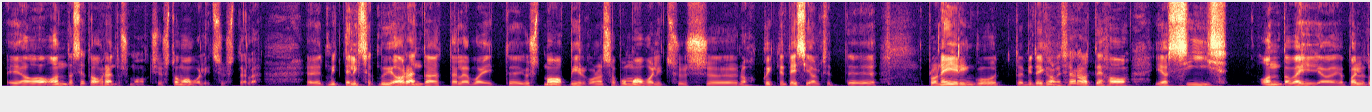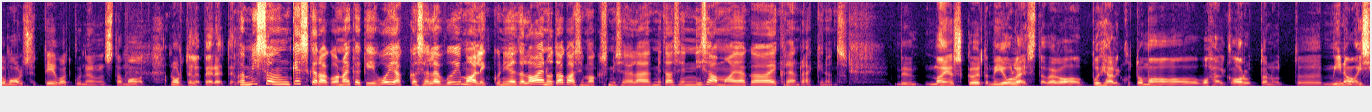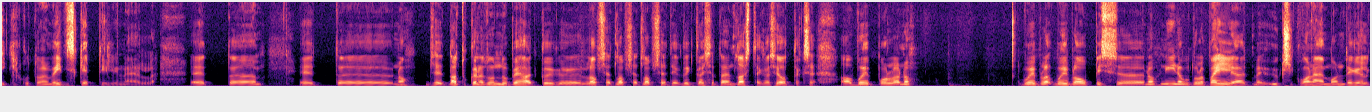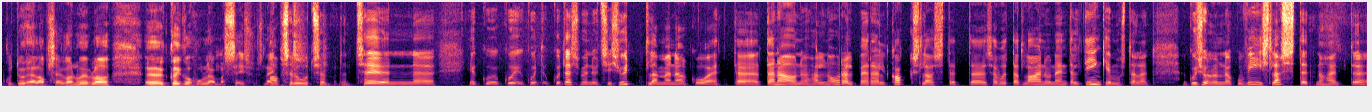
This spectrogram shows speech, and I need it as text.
ja anda seda arendusmaaks just omavalitsustele. et mitte lihtsalt müüa arendajatele, vaid just maapiirkonnas saab omavalitsus noh, kõik need esialgsed planeeringud, mida iganes ära teha ja siis anda välja ja paljud omavalitsused teevad, kui neil on seda maad, noortele peredele. aga mis on Keskerakonna ikkagi hoiak ka selle võimaliku nii-öelda laenu tagasimaksmise üle, mida siin Isamaa ja ka EKRE on rääkinud? ma ei oska öelda, me ei ole seda väga põhjalikult omavahel ka arutanud, mina isiklikult olen veidi skeptiline jälle. et, et noh, see natukene tundub jah, et kõik lapsed, lapsed, lapsed ja kõik asjad ainult lastega seotakse, aga võib-olla noh, võib-olla, võib-olla hoopis äh, noh, nii nagu tuleb välja, et me üksikvanem on tegelikult ühe lapsega, on võib-olla äh, kõige hullemas seisus näiteks. absoluutselt, et see on äh, ja kui, kui, kui, kuidas me nüüd siis ütleme nagu, et täna on ühel noorel perel kaks last, et sa võtad laenu nendel tingimustel, et kui sul on nagu viis last, et noh, et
